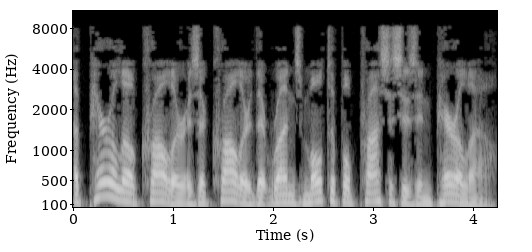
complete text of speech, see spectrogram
A parallel crawler is a crawler that runs multiple processes in parallel.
